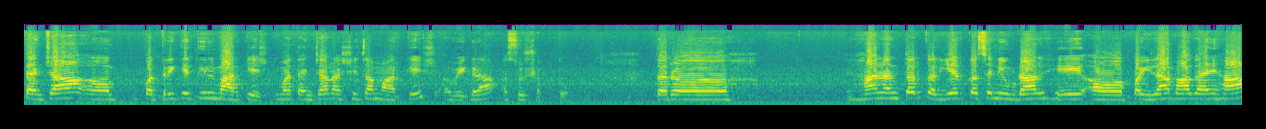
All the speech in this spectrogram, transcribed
त्यांच्या पत्रिकेतील मार्केश किंवा त्यांच्या राशीचा मार्केश वेगळा असू शकतो. तर अ, हा नंतर करिअर कसं निवडाल हे पहिला भाग आहे हा.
